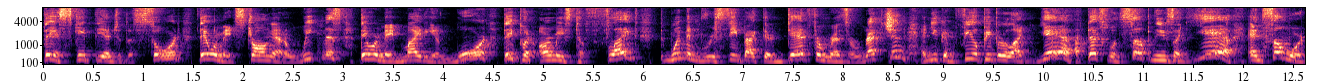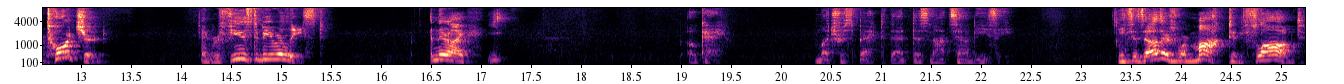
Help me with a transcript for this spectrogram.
They escaped the edge of the sword. They were made strong out of weakness. They were made mighty in war. They put armies to flight. The women received back their dead from resurrection. And you can feel people are like, yeah, that's what's up. And he's like, yeah. And some were tortured and refused to be released. And they're like, okay, Much respect. That does not sound easy. He says others were mocked and flogged.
